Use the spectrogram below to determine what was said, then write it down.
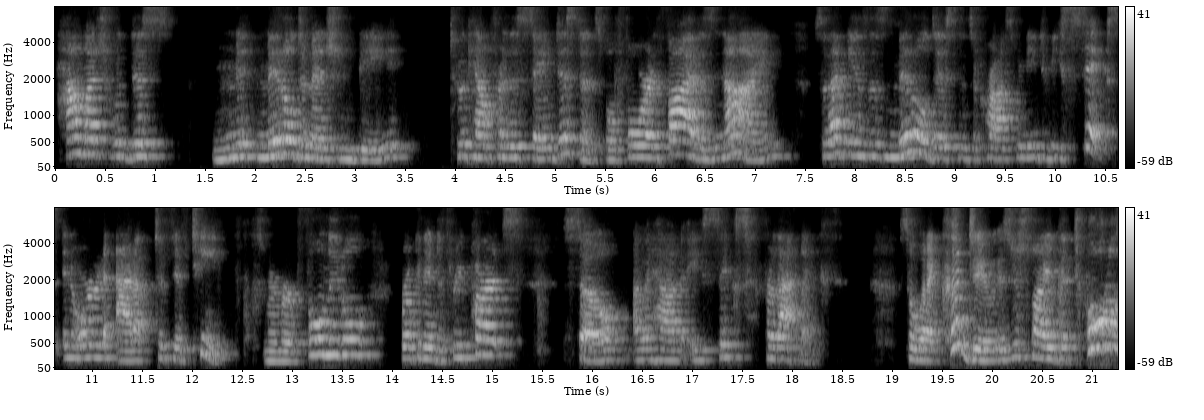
how much would this mi- middle dimension be? To account for the same distance? Well, four and five is nine, so that means this middle distance across would need to be six in order to add up to fifteen. So remember, full noodle broken into three parts, so I would have a six for that length. So what I could do is just find the total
